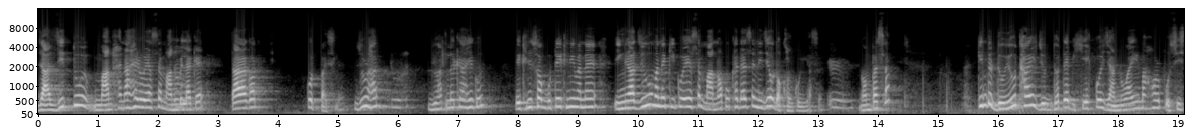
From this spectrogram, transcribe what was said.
জাজিতটো মান সেনাহে ৰৈ আছে মানবিলাকে তাৰ আগত ক'ত পাইছিলে? যোৰহাট? যোৰহাটলৈকে আহি গ'ল। এইখিনি চব গোটেইখিনি মানে ইংৰাজীও মানে কি কৰি আছে মানকো খেদাইছে নিজেও দখল কৰি আছে। গম পাইছা? কিন্তু দুয়ো ঠাইৰ যুদ্ধতে বিশেষকৈ জানুৱাৰী মাহৰ পঁচিছ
